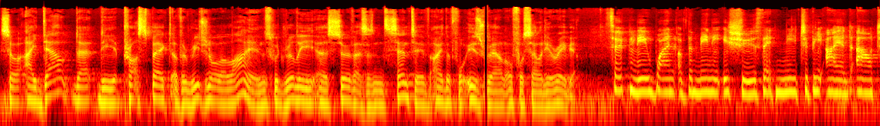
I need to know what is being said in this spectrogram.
So I doubt that the prospect of a regional alliance would really uh, serve as an incentive either for Israel or for Saudi Arabia. Certainly, one of the many issues that need to be ironed out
